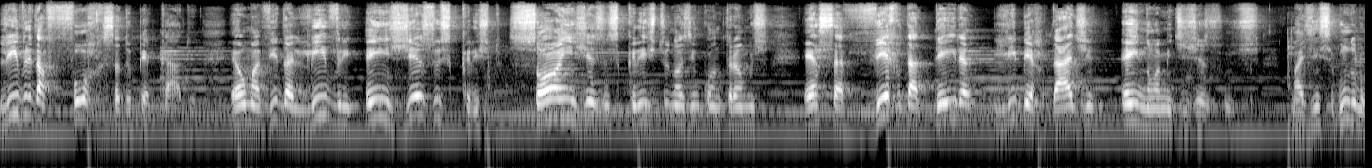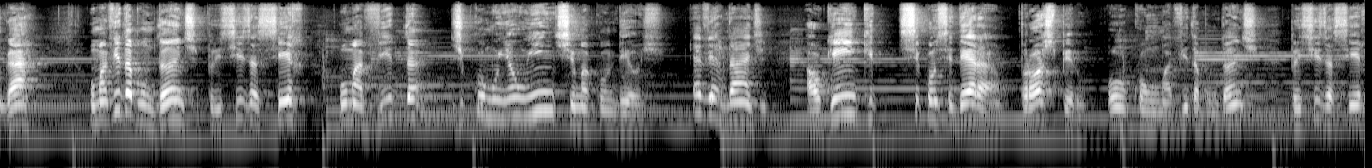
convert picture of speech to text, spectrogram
livre da força do pecado. É uma vida livre em Jesus Cristo. Só em Jesus Cristo nós encontramos essa verdadeira liberdade em nome de Jesus. Mas, em segundo lugar, uma vida abundante precisa ser uma vida de comunhão íntima com Deus. É verdade. Alguém que se considera próspero ou com uma vida abundante precisa ser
